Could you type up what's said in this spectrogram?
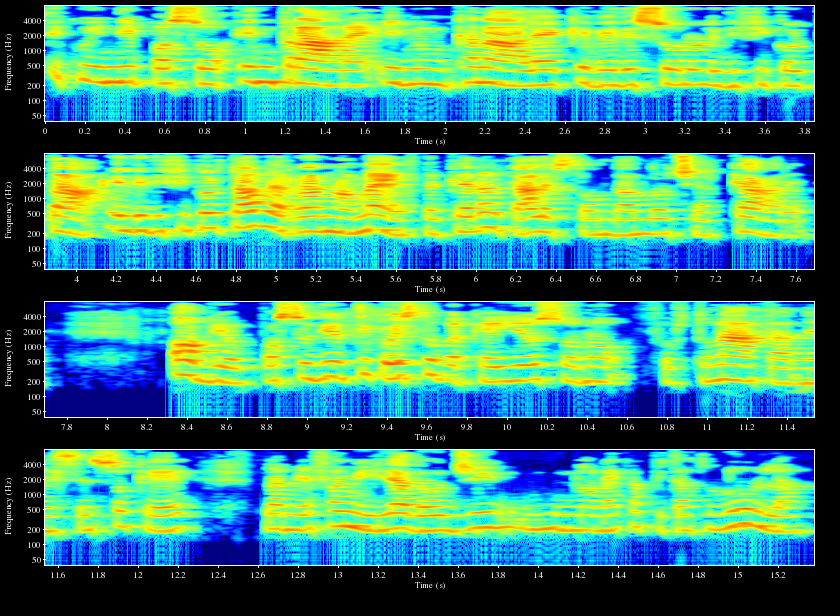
E quindi posso entrare in un canale che vede solo le difficoltà e le difficoltà verranno a me perché in realtà le sto andando a cercare. Ovvio, posso dirti questo perché io sono fortunata, nel senso che la mia famiglia ad oggi non è capitato nulla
